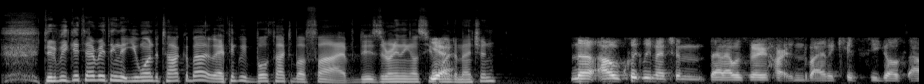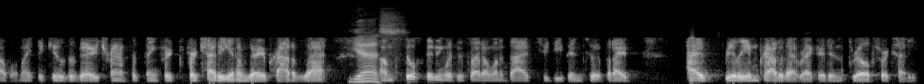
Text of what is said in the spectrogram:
did we get to everything that you wanted to talk about? I think we both talked about five. Is there anything else you Yeah. wanted to mention? No, I'll quickly mention that I was very heartened by the Kids See Ghost album. I think it was a very triumphant thing for for Cudi, and I'm very proud of that. Yes. I'm still sitting with it, so I don't want to dive too deep into it. But I, I really am proud of that record and thrilled for Cudi.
